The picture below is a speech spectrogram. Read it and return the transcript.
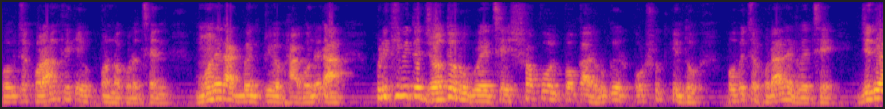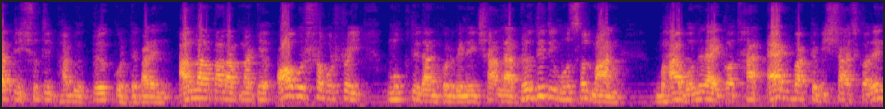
পবিত্র কোরআন থেকে উৎপন্ন করেছেন। মনে রাখবেন, প্রিয় ভাই বোনেরা পৃথিবীতে যত রোগ রয়েছে, সকল প্রকার রোগের ওষুধ কিন্তু পবিত্র কোরআনে রয়েছে। যদি আপনি সঠিকভাবে প্রয়োগ করতে পারেন, আল্লাহ তাআলা আপনাকে অবশ্য অবশ্যই মুক্তি দান করবেন, ইনশাআল্লাহ। প্রতিটি মুসলমান ভাই বোনেরা এই কথা এক বাক্যে বিশ্বাস করেন,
